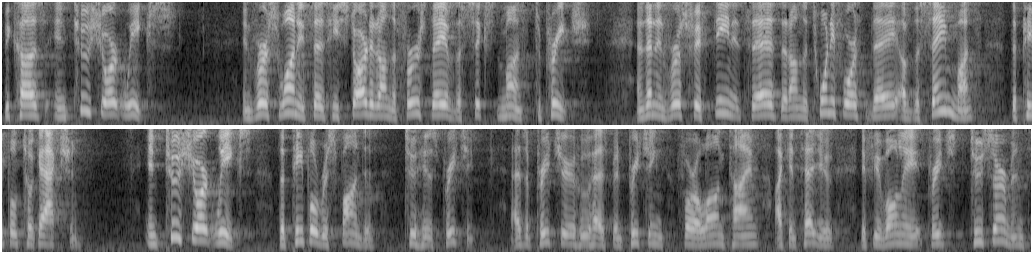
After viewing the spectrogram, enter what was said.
because in two short weeks, in verse one, he says he started on the first day of the sixth month to preach, and then in verse fifteen it says that on the twenty fourth day of the same month the people took action. In two short weeks, the people responded to his preaching. As a preacher who has been preaching for a long time, I can tell you, if you've only preached two sermons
